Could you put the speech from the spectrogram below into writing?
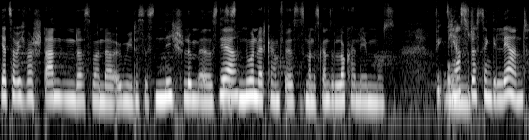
jetzt habe ich verstanden, dass man da irgendwie, dass es nicht schlimm ist, dass Ja. es nur ein Wettkampf ist, dass man das Ganze locker nehmen muss. Wie, wie hast du das denn gelernt?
